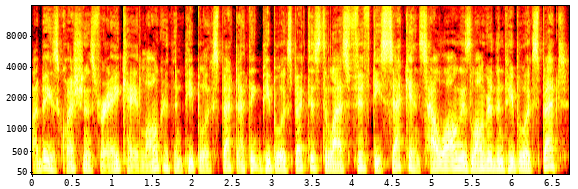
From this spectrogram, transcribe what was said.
My biggest question is for AK. Longer than people expect. I think people expect this to last 50 seconds. How long is longer than people expect?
